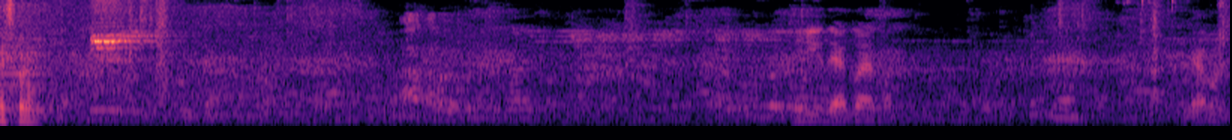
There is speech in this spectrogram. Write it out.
এই সরেন। দেখো এখন। দেখো না।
